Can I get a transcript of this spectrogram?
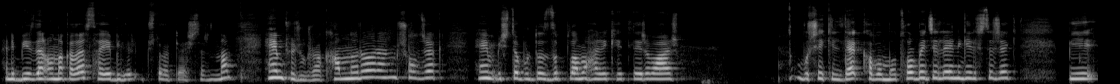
hani birden 10'a kadar sayabilir 3-4 yaşlarında. Hem çocuk rakamları öğrenmiş olacak. Hem işte burada zıplama hareketleri var. Bu şekilde kaba motor becerilerini geliştirecek. Bir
